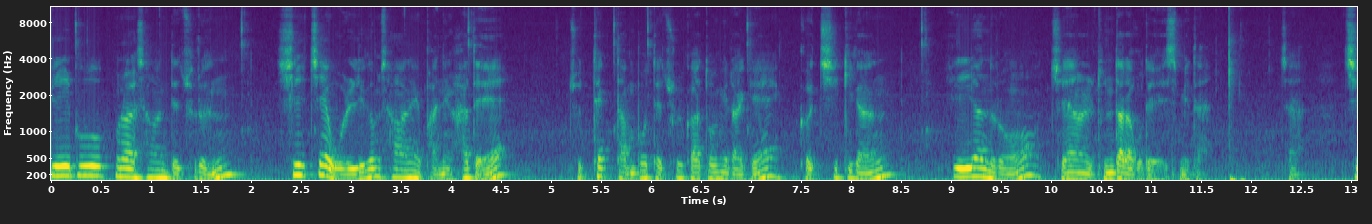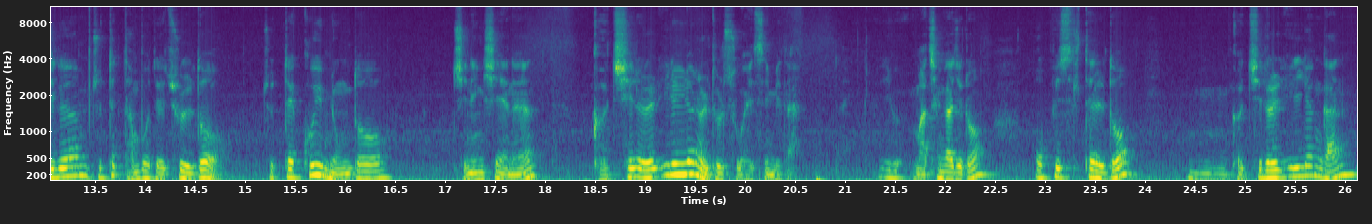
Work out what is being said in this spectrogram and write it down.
일부 분할 상환 대출은 실제 원리금 상환액 반영하되 주택담보대출과 동일하게 거치기간 1년으로 제한을 둔다라고 되어 있습니다. 자, 지금 주택담보대출도 주택구입용도 진행 시에는 거치를 1년을 둘 수가 있습니다. 마찬가지로 오피스텔도 음, 거치를 1년간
